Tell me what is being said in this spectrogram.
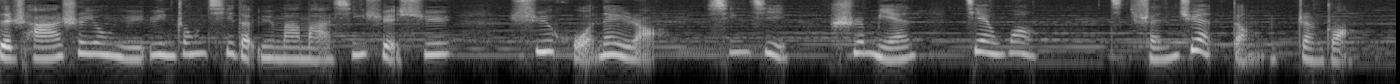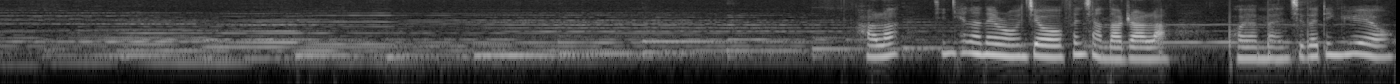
此茶适用于孕中期的孕妈妈心血虚、虚火内扰、心悸、失眠、健忘、神倦等症状。好了。今天的内容就分享到这儿了，朋友们记得订阅哦。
